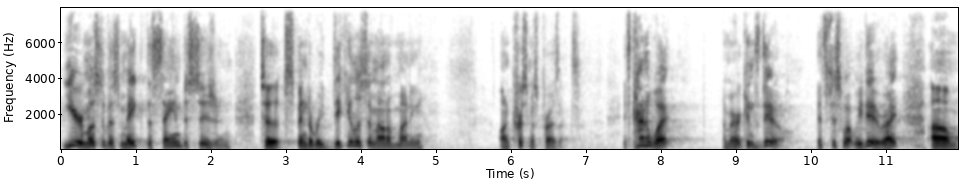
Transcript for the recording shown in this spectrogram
year most of us make the same decision to spend a ridiculous amount of money on Christmas presents? It's kind of what Americans do. It's just what we do, right? Um,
